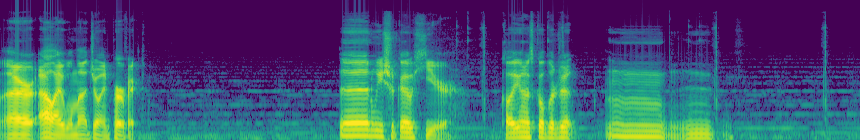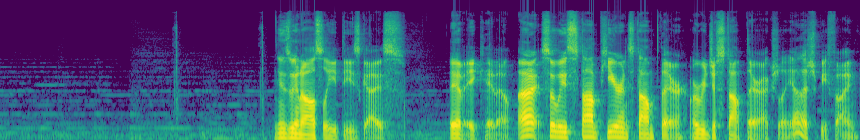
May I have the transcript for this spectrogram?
our ally will not join, perfect. Then we should go here. Call you on a sculptor jet? Mm, He's gonna also eat these guys. They have 8k though. Alright, so we stomp here and stomp there. Or we just stomp there, actually. Yeah, that should be fine.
